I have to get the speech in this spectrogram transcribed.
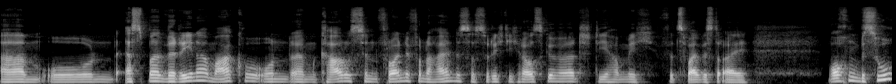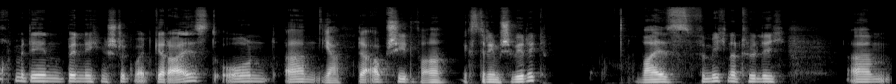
Ähm, und erstmal Verena, Marco und ähm, Caro sind Freunde von daheim, das hast du richtig rausgehört. Die haben mich für zwei bis drei Wochen besucht, mit denen bin ich ein Stück weit gereist und ähm, ja, der Abschied war extrem schwierig, weil es für mich natürlich ähm,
